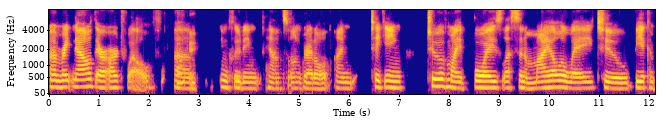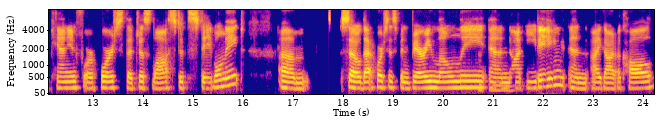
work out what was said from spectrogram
Um, right now, there are 12. Um, okay including Hansel and Gretel. I'm taking two of my boys less than a mile away to be a companion for a horse that just lost its stablemate. Um, so that horse has been very lonely mm-hmm. and not eating. And I got a call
